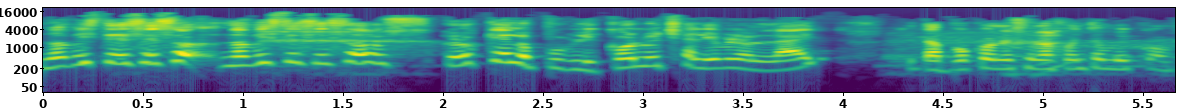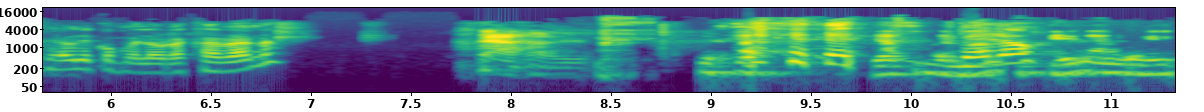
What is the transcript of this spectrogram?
¿No viste eso? ¿No viste esos? Creo que lo publicó Lucha Libre Online, que tampoco no es una fuente muy confiable como la Hurracarrana. Ya se me Pero- tienen, güey.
